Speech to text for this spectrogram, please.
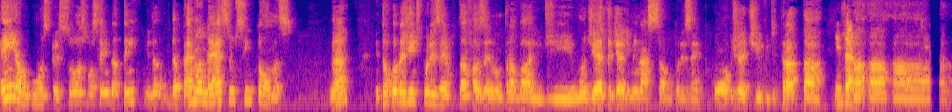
em algumas pessoas, você ainda tem, ainda, ainda os sintomas. Né? Então, quando a gente, por exemplo, está fazendo um trabalho de uma dieta de eliminação, por exemplo, com o objetivo de tratar a, a, a,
